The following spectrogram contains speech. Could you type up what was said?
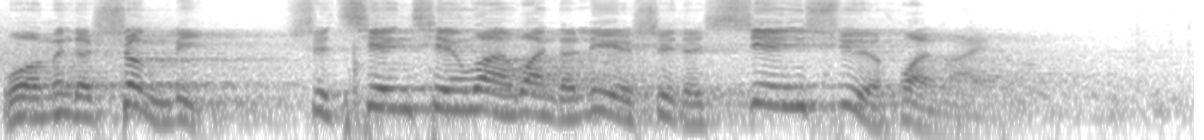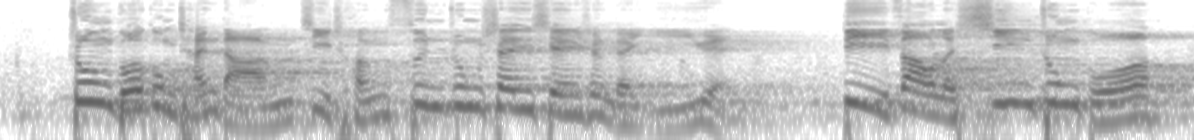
我们的胜利是千千万万的烈士的鲜血换来的。中国共产党继承孙中山先生的遗愿，缔造了新中国，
